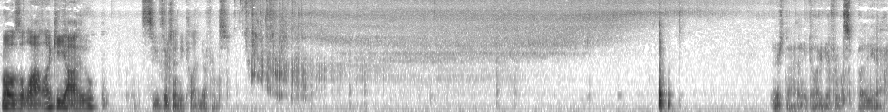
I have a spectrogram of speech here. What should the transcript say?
Smells a lot like a Yoo-hoo. Let's see if there's any color difference. There's not any color difference, but yeah.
